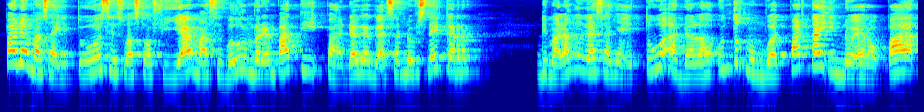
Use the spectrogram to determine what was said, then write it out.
pada masa itu, siswa Sofia masih belum berempati pada gagasan Dovis Dekker, di mana gagasannya itu adalah untuk membuat Partai Indo-Eropa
